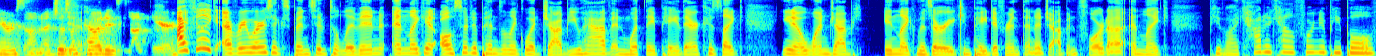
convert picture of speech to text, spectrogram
Arizona, just yeah. like how it is down here. I feel like everywhere is expensive to live in. And like it also depends on like what job you have and what they pay there. Cause like, you know, one job in like Missouri can pay different than a job in Florida. And like people like how do california people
